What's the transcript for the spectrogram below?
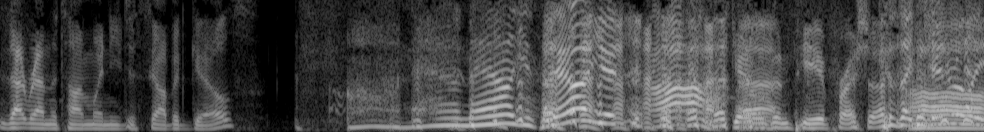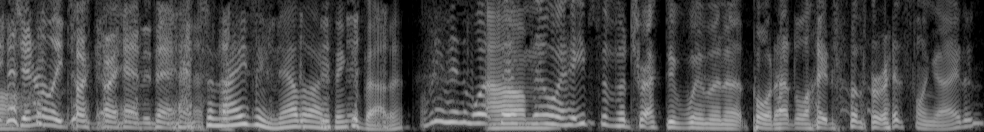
Is that around the time when you discovered girls? Oh, now, now you, now you, ah, Girls and peer pressure. Because they generally generally don't go hand in hand. that's amazing. Now that I think about it, What do you mean? What, Um, there, there were heaps of attractive women at Port Adelaide for the wrestling, Aiden.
